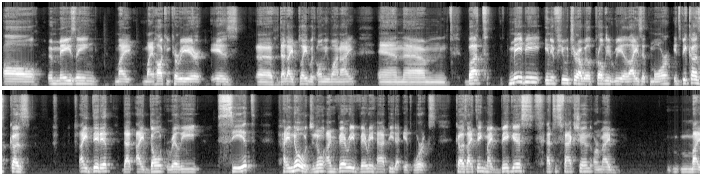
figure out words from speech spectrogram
all amazing my my hockey career is uh, that I played with only one eye, and um, but maybe in the future I will probably realize it more. It's because because I did it that I don't really see it. I know, you know, I'm very very happy that it works because I think my biggest satisfaction or my my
